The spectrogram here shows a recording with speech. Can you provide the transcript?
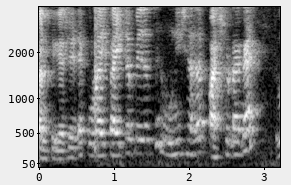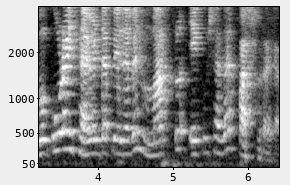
কনফিগারেশন এটা কোরাই ফাইভটা পেয়ে যাচ্ছেন উনিশ হাজার পাঁচশো টাকায় এবং কোরাই সেভেনটা পেয়ে যাবেন মাত্র একুশ হাজার পাঁচশো টাকা।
